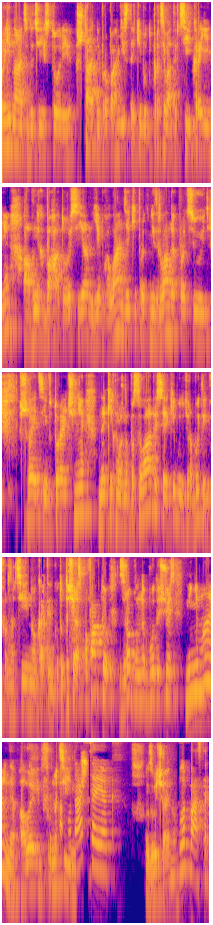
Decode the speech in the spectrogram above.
Приєднаються до цієї історії штатні пропагандісти, які будуть працювати в цій країні. А в них багато росіян є в Голландії, які в Нідерландах працюють, в Швеції, в Туреччині, на яких можна посилатися, які будуть робити інформаційну картинку. Тобто, ще раз по факту зроблено буде щось мінімальне, але А інформаційне подасться як звичайно. блокбастер.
